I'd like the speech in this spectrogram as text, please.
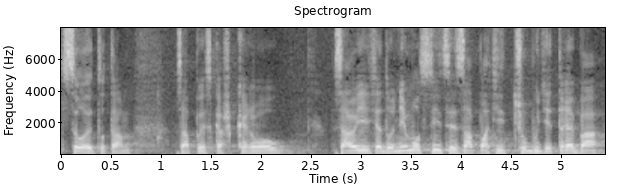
celé to tam zaplieskaš krvou, zavedie ťa do nemocnice, zaplatí, čo bude treba,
